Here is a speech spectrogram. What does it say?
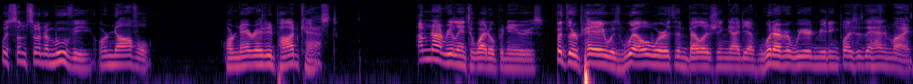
was some sort of movie or novel or narrated podcast. I'm not really into wide open areas, but their pay was well worth embellishing the idea of whatever weird meeting places they had in mind.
